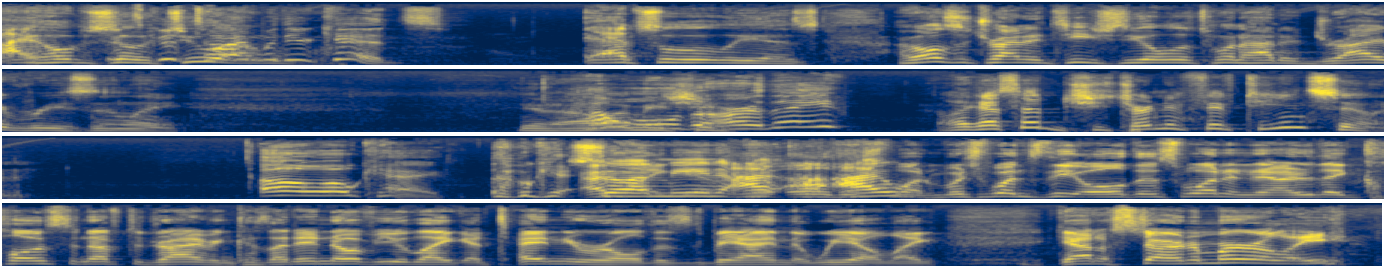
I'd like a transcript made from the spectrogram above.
I hope so It's good too. time with your kids. Absolutely is. I'm also trying to teach the oldest one how to drive recently. You know, How I mean, old she- are they? Like I said, she's turning 15 soon. Oh, okay, okay. So, I mean, the I- oldest I- one. Which one's the oldest one, and are they close enough to driving? Because I didn't know if you like a ten year old is behind the wheel. Like, gotta start them early.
